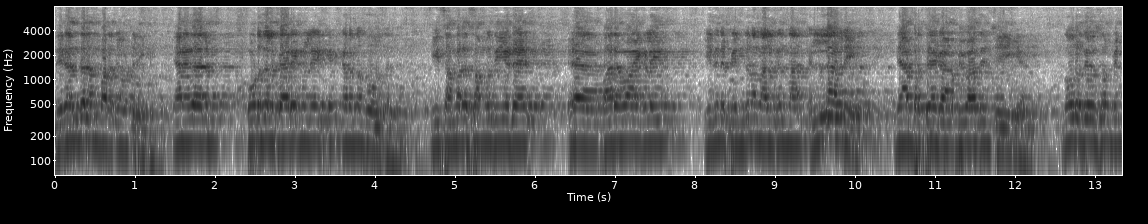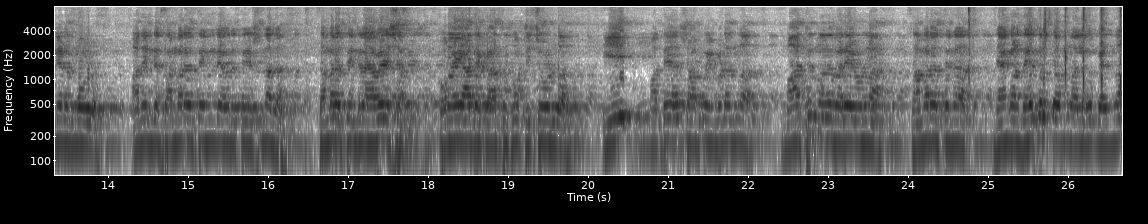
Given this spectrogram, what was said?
നിരന്തരം പറഞ്ഞുകൊണ്ടിരിക്കുന്നു. ഞാൻ ഏതായാലും കൂടുതൽ കാര്യങ്ങളിലേക്ക് കടന്നു പോകുന്നില്ല. ഈ സമരസമിതിയുടെ ഭാരവാഹികളെയും ഇതിന് പിന്തുണ നൽകുന്ന എല്ലാവരെയും ഞാൻ പ്രത്യേക അഭിവാദ്യം ചെയ്യുകയാണ്. നൂറ് ദിവസം പിന്നിടുമ്പോഴും അതിന്റെ സമരത്തിന്റെ ഒരു തീഷ്ണത സമരത്തിന്റെ ആവേശം കുറയാതെ കാത്തു സൂക്ഷിച്ചുകൊണ്ട് ഈ മദ്യഷാപ്പ് ഇവിടുന്ന് മാറ്റുന്നത് വരെയുള്ള സമരത്തിന് ഞങ്ങൾ നേതൃത്വം നൽകുമെന്ന്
